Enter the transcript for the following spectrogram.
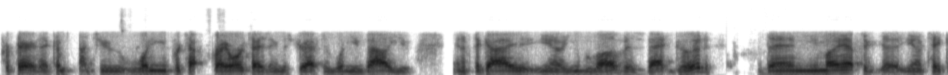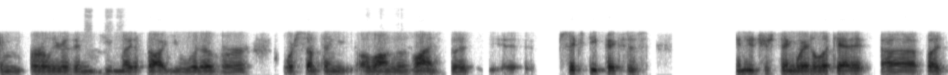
prepared. That comes down to what are you prioritizing in this draft and what do you value. And if the guy you know you love is that good, then you might have to uh, you know take him earlier than you might have thought you would have, or or something along those lines. But uh, 60 picks is an interesting way to look at it, uh, but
